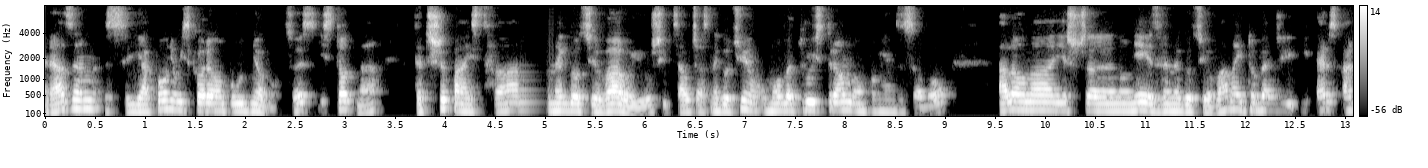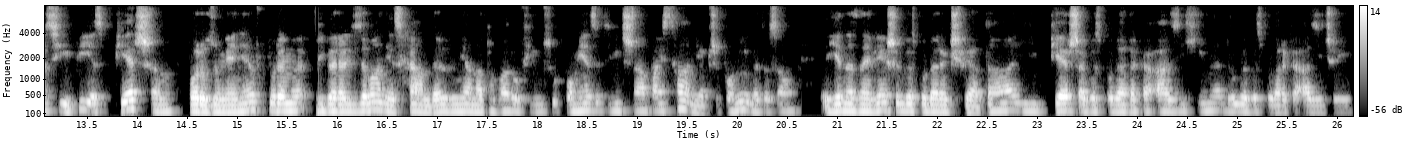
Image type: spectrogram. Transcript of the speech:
razem z Japonią i z Koreą Południową. Co jest istotne, te trzy państwa negocjowały już i cały czas negocjują umowę trójstronną pomiędzy sobą, ale ona jeszcze no, nie jest wynegocjowana i to będzie, RCEP jest pierwszym porozumieniem, w którym liberalizowany jest handel, wymiana towarów i usług pomiędzy tymi trzema państwami. A przypomnijmy, to są jedna z największych gospodarek świata i pierwsza gospodarka Azji Chiny, druga gospodarka Azji, czyli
